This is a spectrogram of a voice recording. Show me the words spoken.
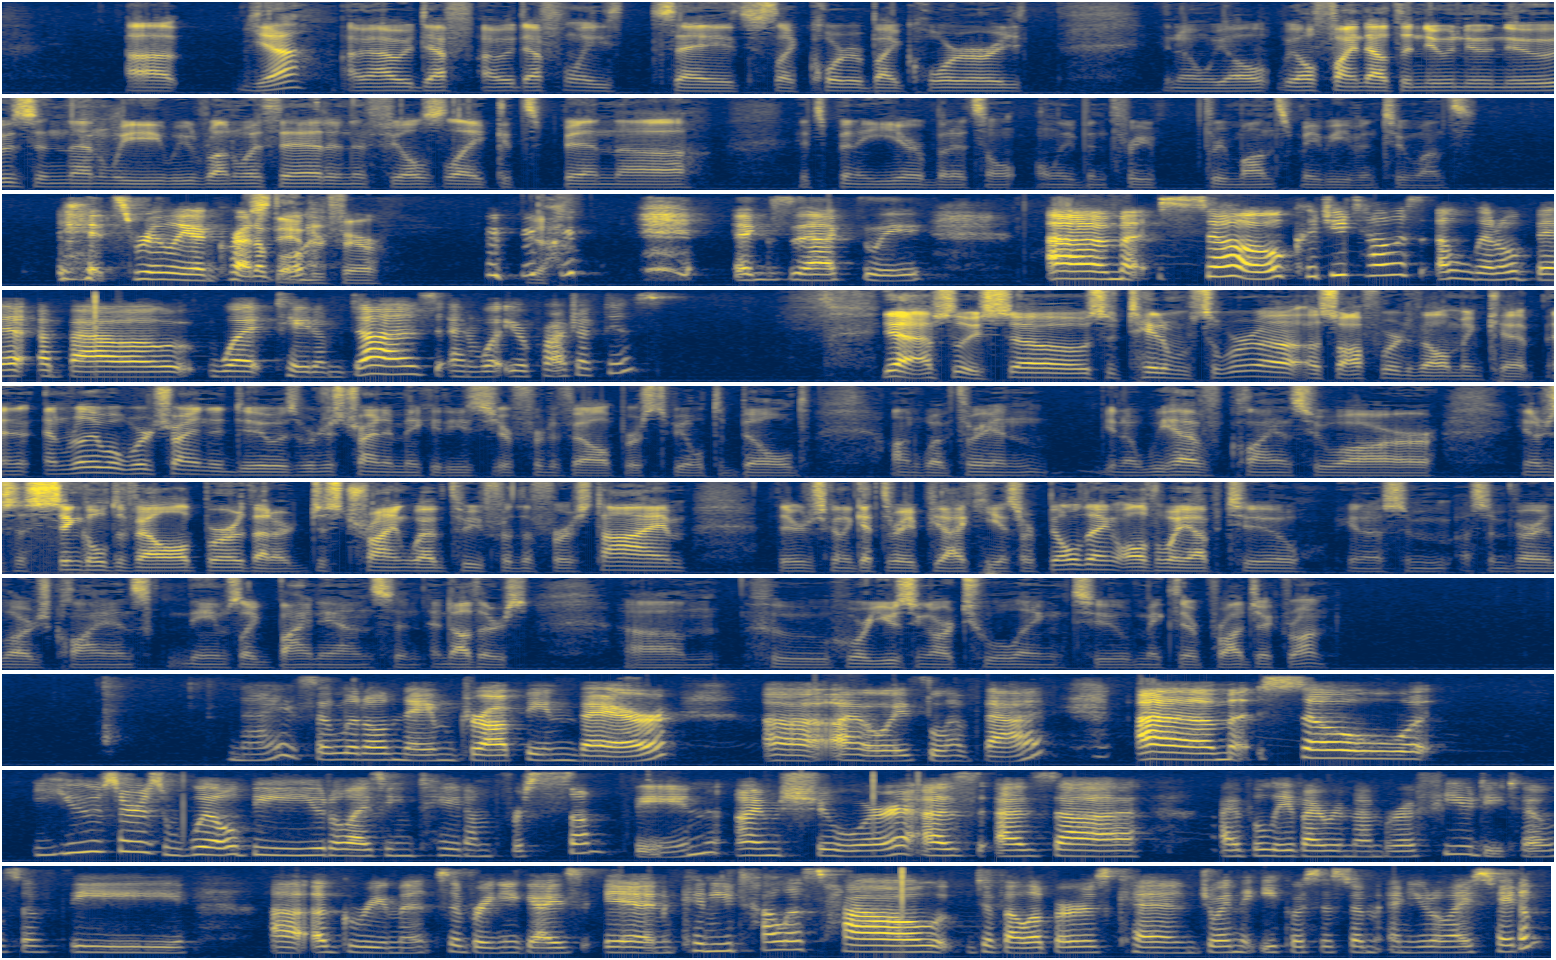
Uh, yeah. I mean, I would def I would definitely say it's just like quarter by quarter. You know, we all we all find out the new new news, and then we we run with it, and it feels like it's been uh, it's been a year, but it's only been three three months, maybe even two months. It's really incredible. Standard fare. Yeah. exactly. Um, so, could you tell us a little bit about what Tatum does and what your project is? Yeah, absolutely. So, so Tatum, so we're a, a, software development kit, and, and really what we're trying to do is we're just trying to make it easier for developers to be able to build on Web3. And you know, we have clients who are, you know, just a single developer that are just trying Web3 for the first time. They're just going to get their API key and start building, all the way up to you know some some very large clients, names like Binance and, and others, um, who who are using our tooling to make their project run. Nice, a little name dropping there. Uh, I always love that. Um, so users will be utilizing Tatum for something, I'm sure, as as uh, I believe I remember a few details of the uh, agreement to bring you guys in. Can you tell us how developers can join the ecosystem and utilize Tatum?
